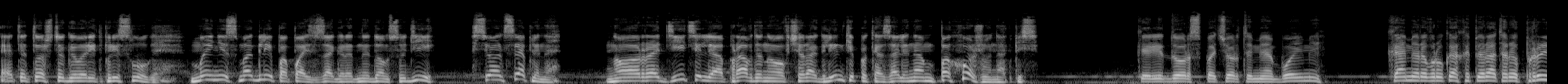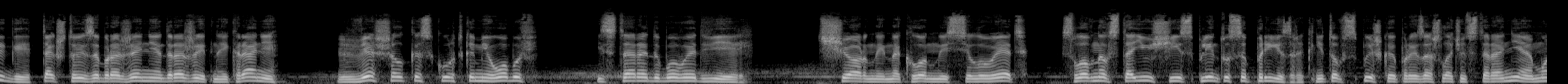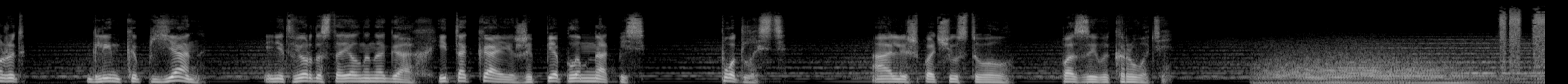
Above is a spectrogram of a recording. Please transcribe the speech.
Это то, что говорит прислуга. Мы не смогли попасть в загородный дом судьи. Все оцеплено. Но родители оправданного вчера Глинки показали нам похожую надпись. Коридор с потертыми обоями. Камера в руках оператора прыгает, так что изображение дрожит на экране. Вешалка с куртками, обувь и старая дубовая дверь. Черный наклонный силуэт, словно встающий из плинтуса призрак. Не то вспышка произошла чуть в стороне, а может, Глинка пьян и не твердо стоял на ногах. И такая же пеплом надпись «Подлость». А лишь почувствовал позывы к рвоте.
